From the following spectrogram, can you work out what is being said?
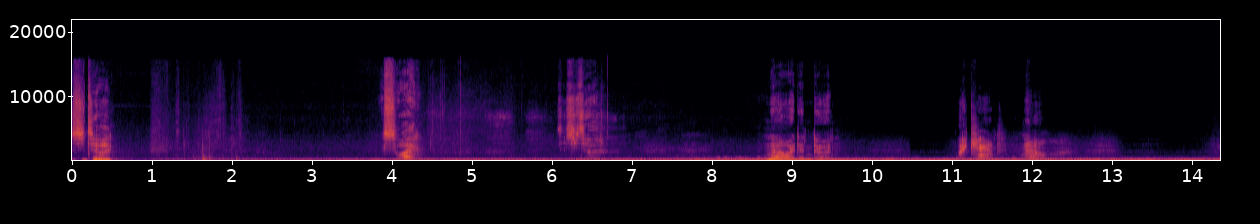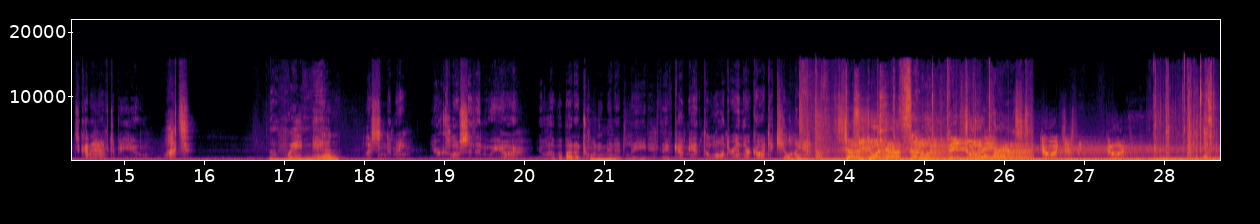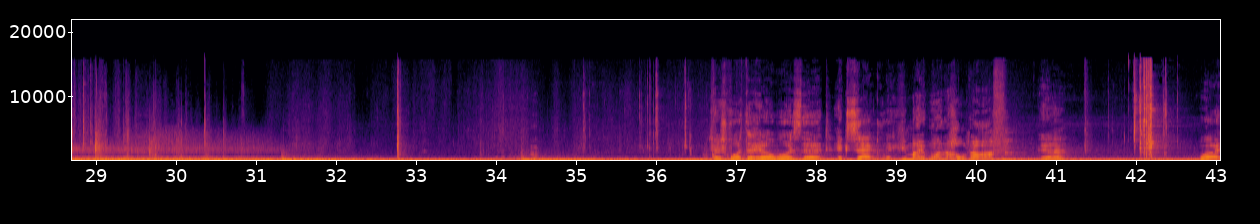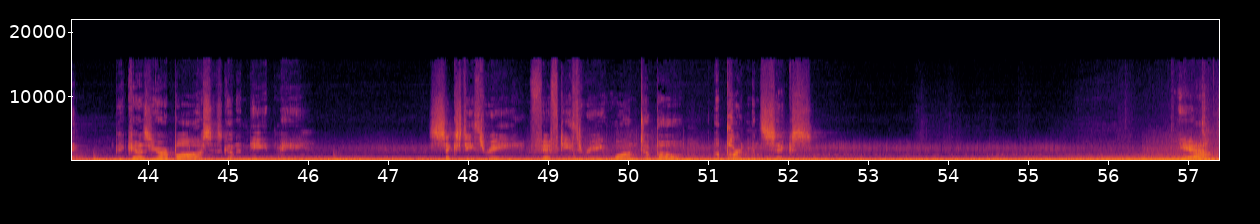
Did you do it? Swipe? Did you do it? No, I didn't do it. I can't now. It's gonna have to be you. What? No way, man. Listen to me. You're closer than we are. You'll have about a 20 minute lead. They've got me at the laundry and they're going to kill me. Jesse, do it now! Son do it! bitch! Do it Hey! fast! Just what the hell was that? Exactly. You might want to hold off. Yeah? Why? Because your boss is gonna need me. 6353 Juan Tabo, apartment 6. Yeah.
